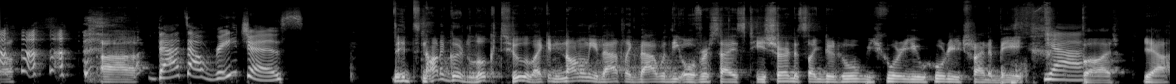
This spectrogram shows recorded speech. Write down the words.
So, uh, That's outrageous. it's not a good look too. Like, and not only that, like that with the oversized T-shirt. It's like, dude, who who are you? Who are you trying to be? Yeah. But yeah,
